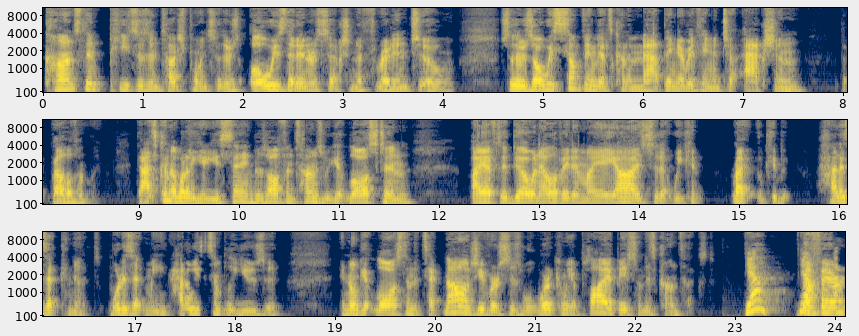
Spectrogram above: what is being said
constant pieces and touch points. So there's always that intersection to thread into. So there's always something that's kind of mapping everything into action relevantly. That's kind of what I hear you saying, because oftentimes we get lost in I have to go and elevate in my AI so that we can, right, okay, but how does that connect? What does that mean? How do we simply use it? and don't get lost in the technology versus well, where can we apply it based on this context? Yeah. Yeah. fair?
